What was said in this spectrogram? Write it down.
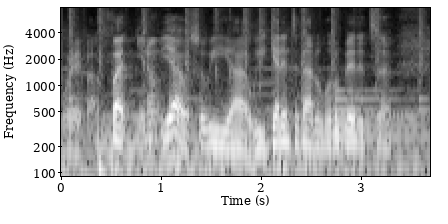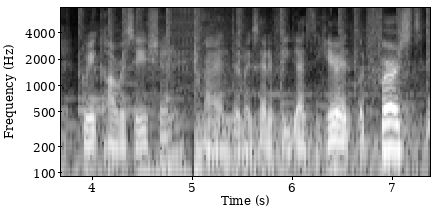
worry about. But you know, yeah. So we uh, we get into that a little bit. It's a great conversation, and I'm excited for you guys to hear it. But first,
